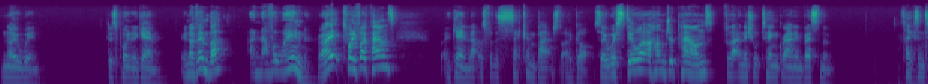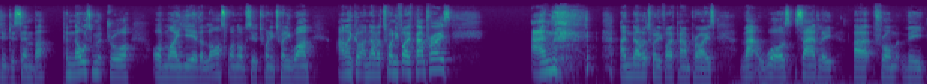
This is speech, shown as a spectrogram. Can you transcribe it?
no win. Disappointed again. In November, another win, right? £25. But again, that was for the second batch that I got. So we're still at £100 for that initial 10 grand investment. Takes into December, penultimate draw of my year, the last one obviously of 2021. And I got another £25 prize and another £25 prize. That was sadly uh, from the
